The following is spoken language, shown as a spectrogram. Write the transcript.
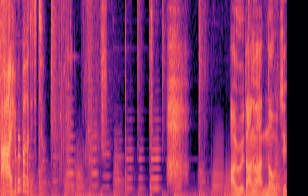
아 해볼 바가지 진짜. 아 왜 나는 안 나오지?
